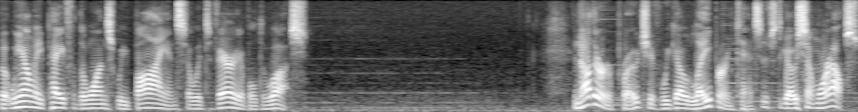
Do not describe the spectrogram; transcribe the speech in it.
but we only pay for the ones we buy, and so it's variable to us. Another approach, if we go labor intensive, is to go somewhere else.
